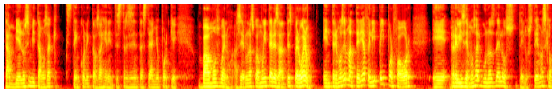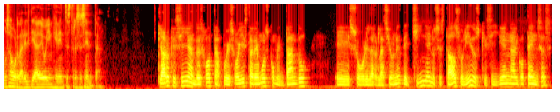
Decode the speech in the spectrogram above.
también los invitamos a que estén conectados a Gerentes 360 este año porque vamos, bueno, a hacer unas cosas muy interesantes. Pero bueno, entremos en materia, Felipe, y por favor, eh, revisemos algunos de los, de los temas que vamos a abordar el día de hoy en Gerentes 360. Claro que sí, Andrés J. Pues hoy estaremos comentando eh, sobre las relaciones de China y los Estados Unidos, que siguen algo tensas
